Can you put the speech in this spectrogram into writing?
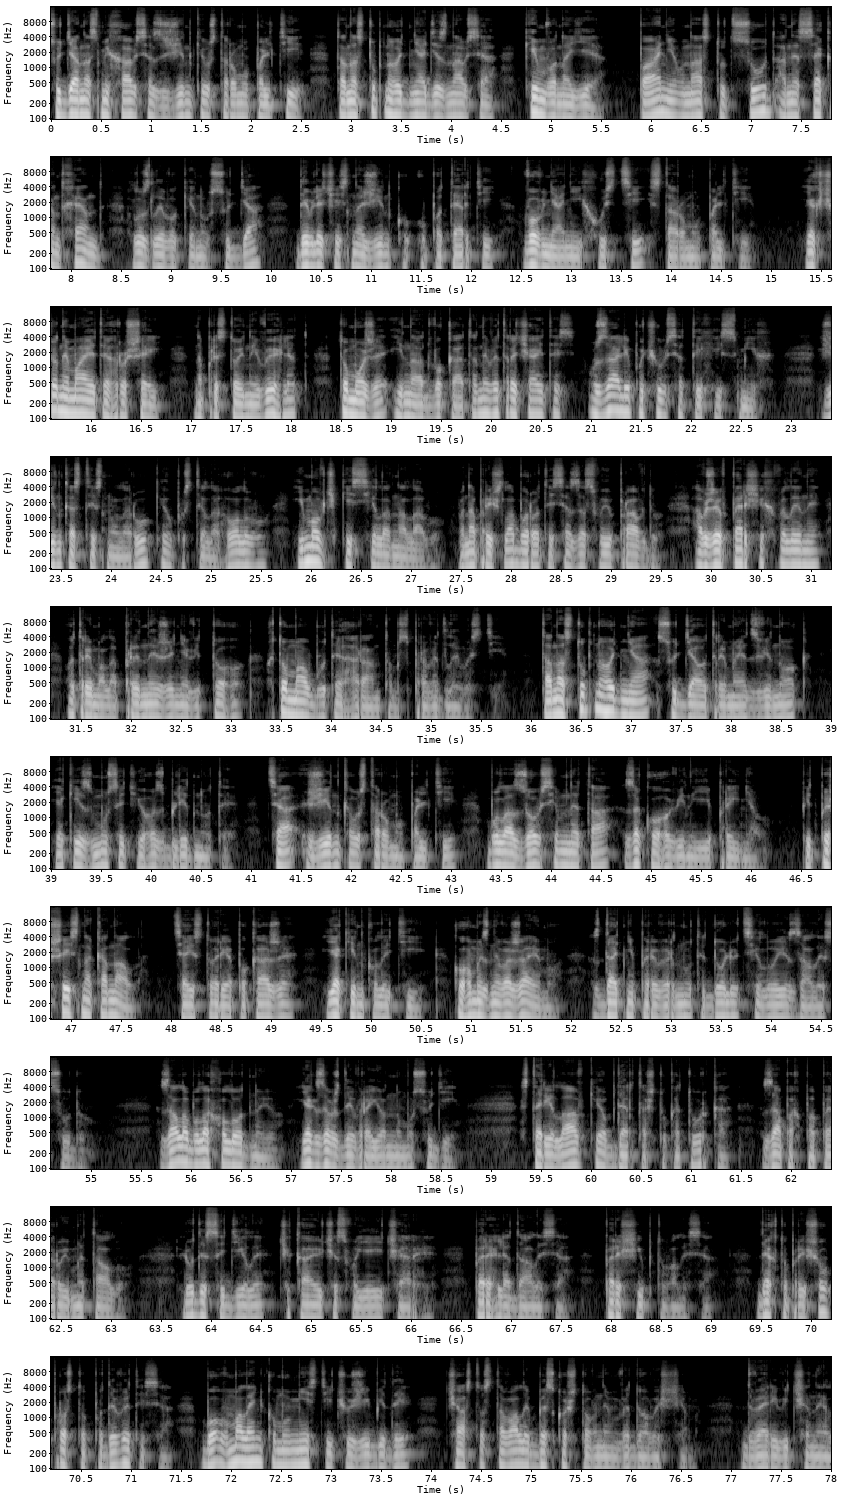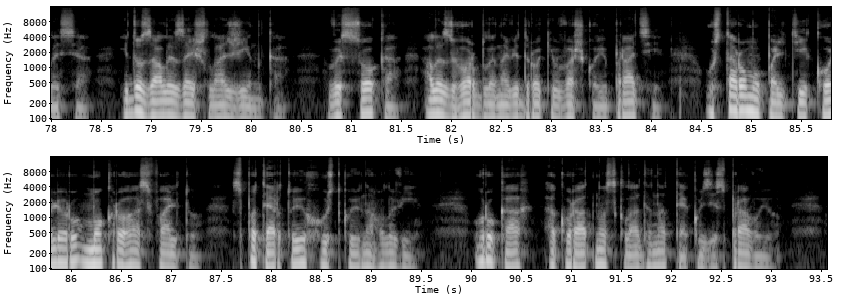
Суддя насміхався з жінки у старому пальті та наступного дня дізнався, ким вона є. Пані, у нас тут суд, а не секонд-хенд, глузливо кинув суддя, дивлячись на жінку у потертій вовняній хустці і старому пальті. Якщо не маєте грошей на пристойний вигляд, то, може, і на адвоката не витрачайтесь. У залі почувся тихий сміх. Жінка стиснула руки, опустила голову і мовчки сіла на лаву. Вона прийшла боротися за свою правду, а вже в перші хвилини отримала приниження від того, хто мав бути гарантом справедливості. Та наступного дня суддя отримає дзвінок, який змусить його збліднути. Ця жінка у старому пальті була зовсім не та, за кого він її прийняв. Підпишись на канал. Ця історія покаже, як інколи ті, кого ми зневажаємо, здатні перевернути долю цілої зали суду. Зала була холодною, як завжди в районному суді. Старі лавки, обдерта штукатурка, запах паперу і металу. Люди сиділи, чекаючи своєї черги, переглядалися, перешіптувалися. Дехто прийшов просто подивитися, бо в маленькому місті чужі біди часто ставали безкоштовним видовищем. Двері відчинилися, і до зали зайшла жінка, висока, але згорблена від років важкої праці, у старому пальті кольору мокрого асфальту з потертою хусткою на голові. У руках акуратно складена теку зі справою.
